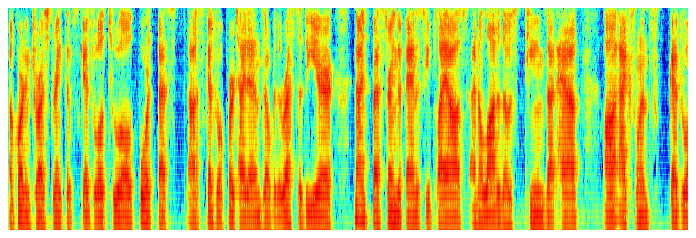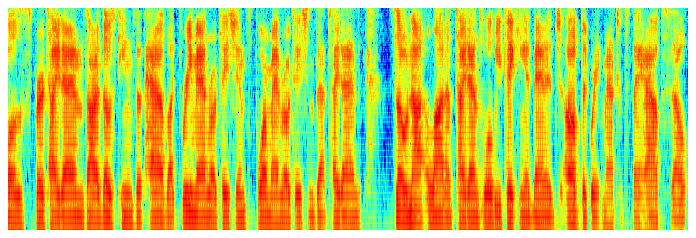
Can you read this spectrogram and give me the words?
According to our strength of schedule tool, fourth best uh, schedule for tight ends over the rest of the year, ninth best during the fantasy playoffs. And a lot of those teams that have uh, excellent schedules for tight ends are those teams that have like three man rotations, four man rotations at tight end. So, not a lot of tight ends will be taking advantage of the great matchups they have. So,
